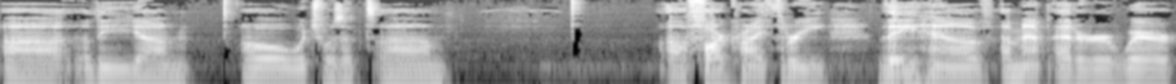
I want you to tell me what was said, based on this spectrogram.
uh, the um, oh, which was it? Um, uh, Far Cry 3, they have a map editor where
